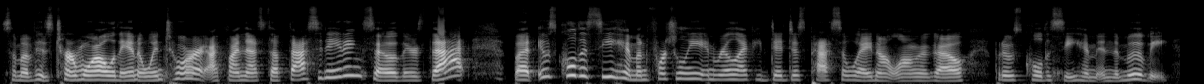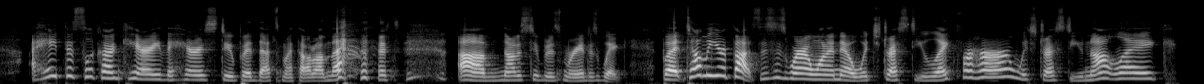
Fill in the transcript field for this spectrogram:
some of his turmoil with Anna Wintour. I find that stuff fascinating. So there's that. But it was cool to see him. Unfortunately, in real life, he did just pass away not long ago, but it was cool to see him in the movie. I hate this look on Carrie. The hair is stupid. That's my thought on that. um, not as stupid as Miranda's wig. But tell me your thoughts. This is where I want to know which dress do you like for her? Which dress do you not like?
